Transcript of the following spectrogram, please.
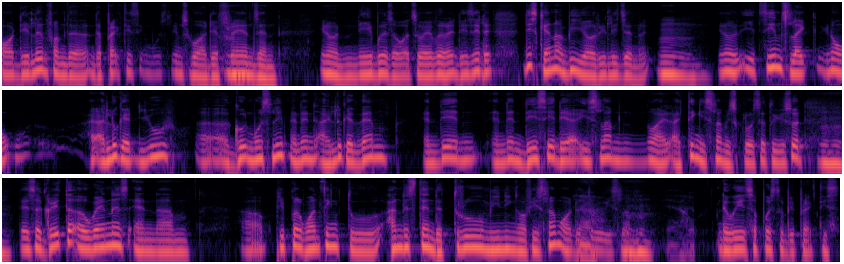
or they learn from the the practicing Muslims who are their friends and you know neighbors or whatsoever. Right? They say that this cannot be your religion. Right? Mm. You know, it seems like you know, I, I look at you, uh, a good Muslim, and then I look at them, and then and then they say they are Islam. No, I, I think Islam is closer to you. So there's a greater awareness and um, uh, people wanting to understand the true meaning of Islam or the Yeah. true Islam, Yeah. the way it's supposed to be practiced.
